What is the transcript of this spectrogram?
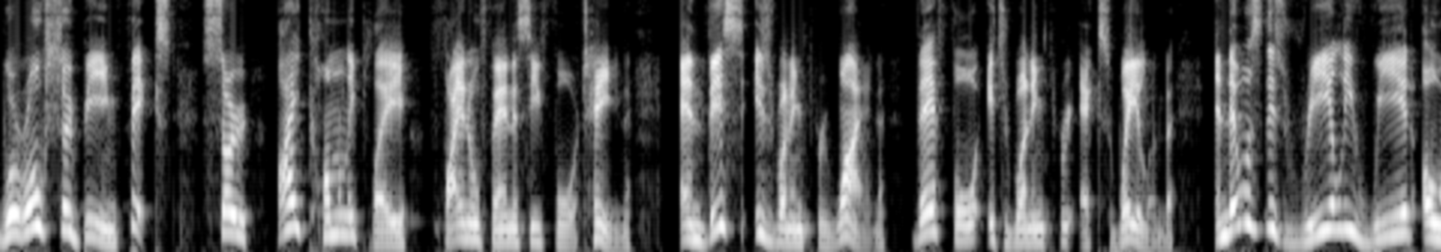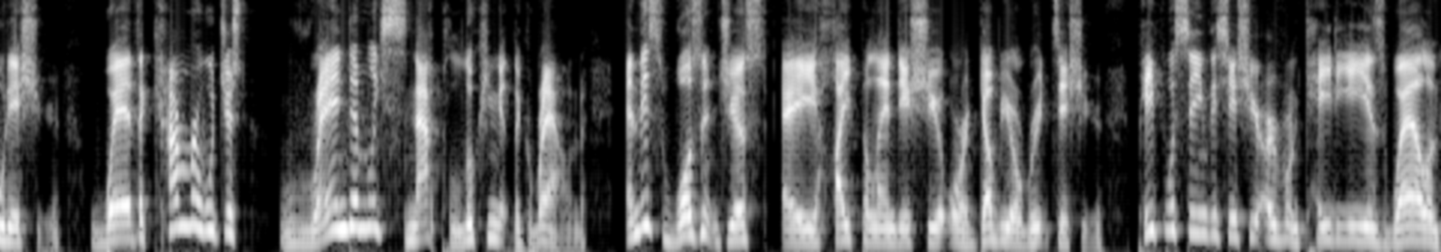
were also being fixed. So I commonly play Final Fantasy XIV, and this is running through Wine, therefore it's running through X Wayland. And there was this really weird old issue where the camera would just randomly snap looking at the ground. And this wasn't just a Hyprland issue or a WL Roots issue. People were seeing this issue over on KDE as well, and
